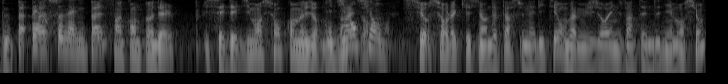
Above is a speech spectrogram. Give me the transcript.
de personnalité pas 50 modèles, c'est des dimensions qu'on mesure. des dimensions. sur, sur le questionnaire de personnalité, on va mesurer une vingtaine de dimensions.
